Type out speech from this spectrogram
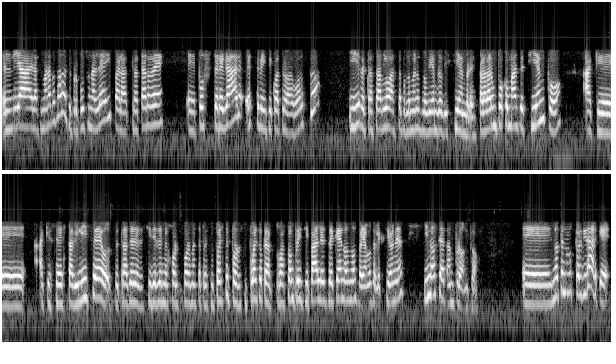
el día, la semana pasada se propuso una ley para tratar de eh, postergar este 24 de agosto y retrasarlo hasta por lo menos noviembre o diciembre, para dar un poco más de tiempo a que, a que se estabilice o se trate de decidir de mejor forma este presupuesto y por supuesto que la razón principal es de que no nos vayamos a elecciones y no sea tan pronto. Eh, no tenemos que olvidar que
